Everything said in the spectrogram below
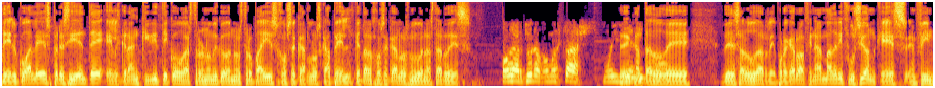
del cual es presidente el gran crítico gastronómico de nuestro país, José Carlos Capel. ¿Qué tal, José Carlos? Muy buenas tardes. Hola Arturo, ¿cómo estás? Muy bien. Encantado de, de, saludarle. Porque claro, al final Madrid Fusión, que es, en fin,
